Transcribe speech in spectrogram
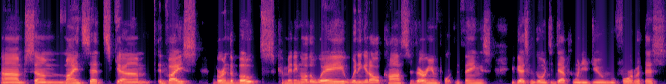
Um, some mindsets um, advice burn the boats, committing all the way, winning at all costs, very important things. You guys can go into depth when you do move forward with this.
